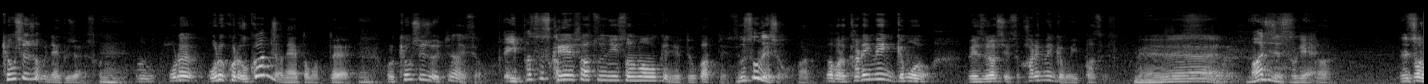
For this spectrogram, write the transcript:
教習所みんな行くじゃないですか、俺俺これ受かんじゃねえと思って、俺教習所行ってないんですよ。え一発ですか？警察にそのまま受けに行って受かってるんですよ。嘘でしょ。はい、だから仮免許も珍しいです。よ仮免許も一発です、へえ。マジですげえ。はい、えじゃあ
